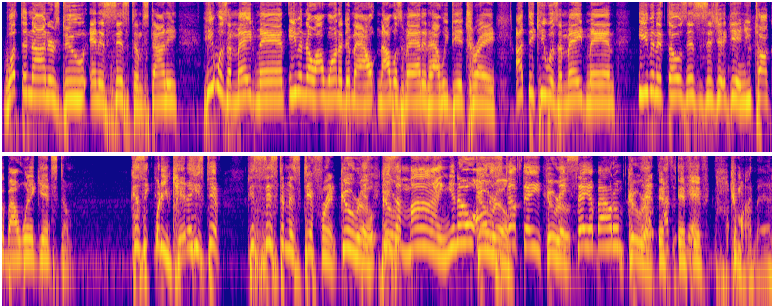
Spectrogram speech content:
what the Niners do and his system, Steiny. He was a made man, even though I wanted him out and I was mad at how we did Trey. I think he was a made man, even if those instances again you talk about went against him. Because what are you kidding? He's different. His system is different. Guru, He's, Guru. he's a mind. You know all the Guru. stuff they Guru. they say about him. Guru, That- if I- if yeah. if come on, man.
